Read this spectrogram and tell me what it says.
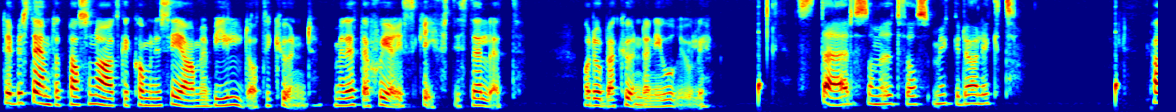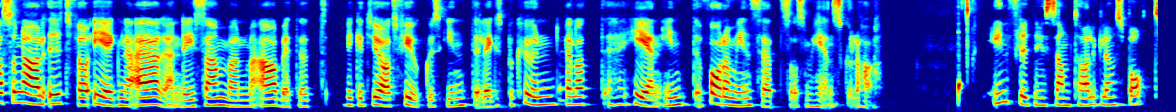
Det är bestämt att personal ska kommunicera med bilder till kund, men detta sker i skrift istället. Och då blir kunden orolig. Städ som utförs mycket dåligt. Personal utför egna ärenden i samband med arbetet vilket gör att fokus inte läggs på kund eller att hen inte får de insatser som hen skulle ha. Inflyttningssamtal glöms bort.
